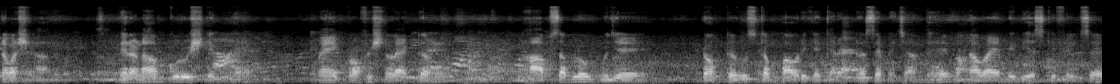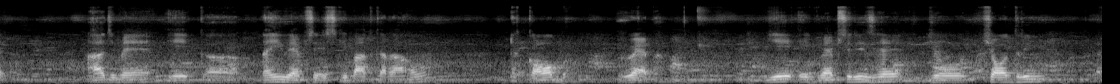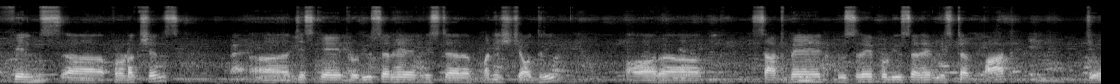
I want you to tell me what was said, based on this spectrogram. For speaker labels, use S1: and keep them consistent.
S1: नमस्कार। मेरा नाम कुरुश देव है। मैं एक प्रोफेशनल एक्टर हूँ। आप सब लोग मुझे डॉक्टर रुस्तम पावरी के कैरेक्टर से पहचानते हैं। मुन्नावा एम बी की फ़िल्म से। आज मैं एक नई वेब सीरीज़ की बात कर रहा हूँ। द कॉब वेब ये एक वेब सीरीज़ है जो चौधरी फिल्म्स प्रोडक्शंस जिसके प्रोड्यूसर है मिस्टर मनीष चौधरी और साथ में दूसरे प्रोड्यूसर है मिस्टर पाठ जो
